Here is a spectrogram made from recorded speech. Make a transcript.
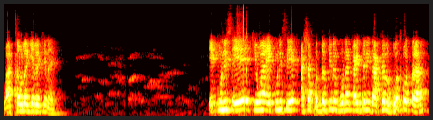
वाचवलं गेलं की नाही? एकोणीस ए किंवा एकोणीस एक अशा पद्धतीनं गुन्हा काहीतरी दाखल होत होता.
